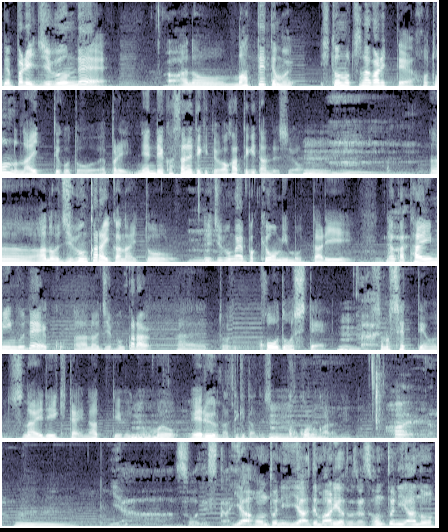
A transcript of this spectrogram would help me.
やっぱり自分ではいあの待ってても人のつながりってほとんどないってことをやっぱり年齢重ねてきて分かってきたんですよ、うん。うん。うん、あの自分から行かないと、うん。で自分がやっぱ興味持ったりなんかタイミングで、こあの自分から、えーっと行動してうん。はいその接点をつないでいきたいなっていうふうに思えるようになってきたんですよ、うん。心からね。はい。うんそうですか。いや、本当に、いや、でもありがとうございます。本当に、あの、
